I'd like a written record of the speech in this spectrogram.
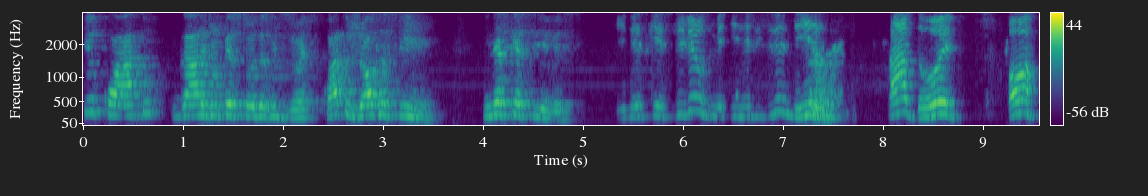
E o quarto, Galo e João Pessoa 2018. Quatro jogos assim, inesquecíveis. Inesquecíveis, inesquecíveis mesmo. Tá doido. Ó,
